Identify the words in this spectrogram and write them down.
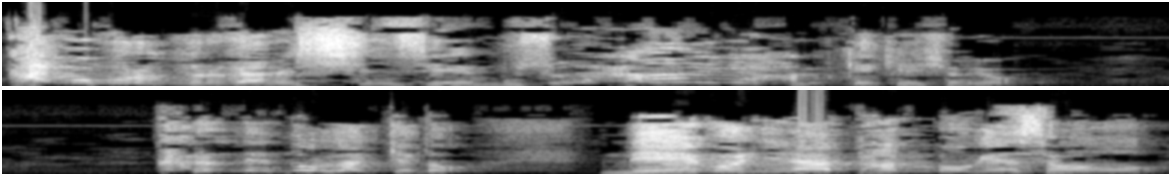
감옥으로 들어가는 신세에 무슨 하나님이 함께 계셔요? 그런데 놀랍게도 네 번이나 반복해서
